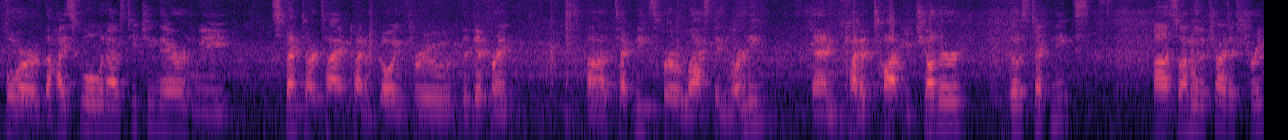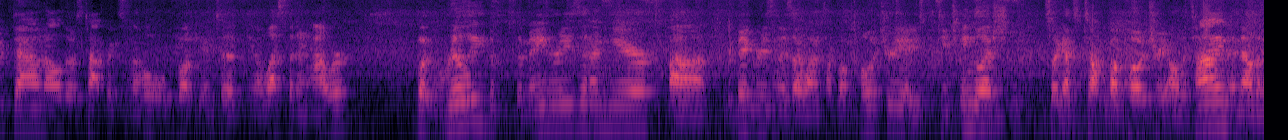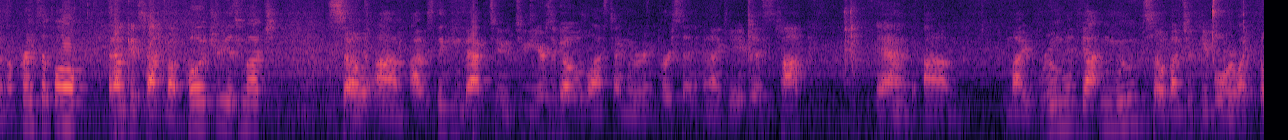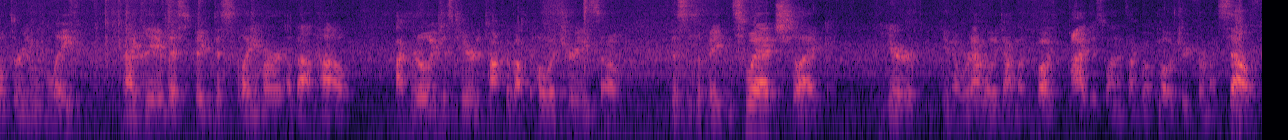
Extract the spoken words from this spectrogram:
for the high school when I was teaching there, and we spent our time kind of going through the different uh, techniques for lasting learning and kind of taught each other those techniques. Uh, so I'm going to try to shrink down all those topics in the whole book into you know less than an hour. But really, the, the main reason I'm here, uh, the big reason is I want to talk about poetry. I used to teach English, so I got to talk about poetry all the time. And now that I'm a principal, I don't get to talk about poetry as much. So um, I was thinking back to two years ago, the last time we were in person, and I gave this talk. And um, my room had gotten moved, so a bunch of people were like filtering in late. And I gave this big disclaimer about how I'm really just here to talk about poetry. So this is a bait and switch. Like you're, you know, we're not really talking about the book. I just want to talk about poetry for myself.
